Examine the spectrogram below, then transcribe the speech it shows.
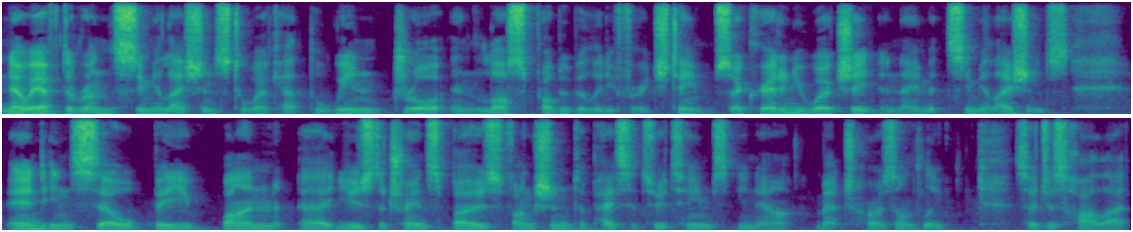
Now we have to run simulations to work out the win, draw and loss probability for each team. So create a new worksheet and name it simulations. And in cell B1, uh, use the transpose function to paste the two teams in our match horizontally. So just highlight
